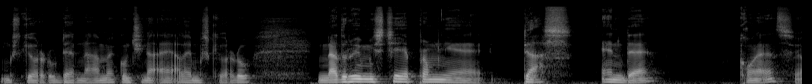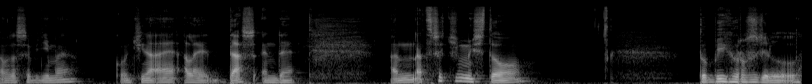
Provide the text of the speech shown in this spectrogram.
mužského rodu, der Name, končí na E, ale je mužského rodu. Na druhém místě je pro mě das Ende, konec, jo, zase vidíme, končí na E, ale das Ende. A na třetí místo to bych rozdělil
